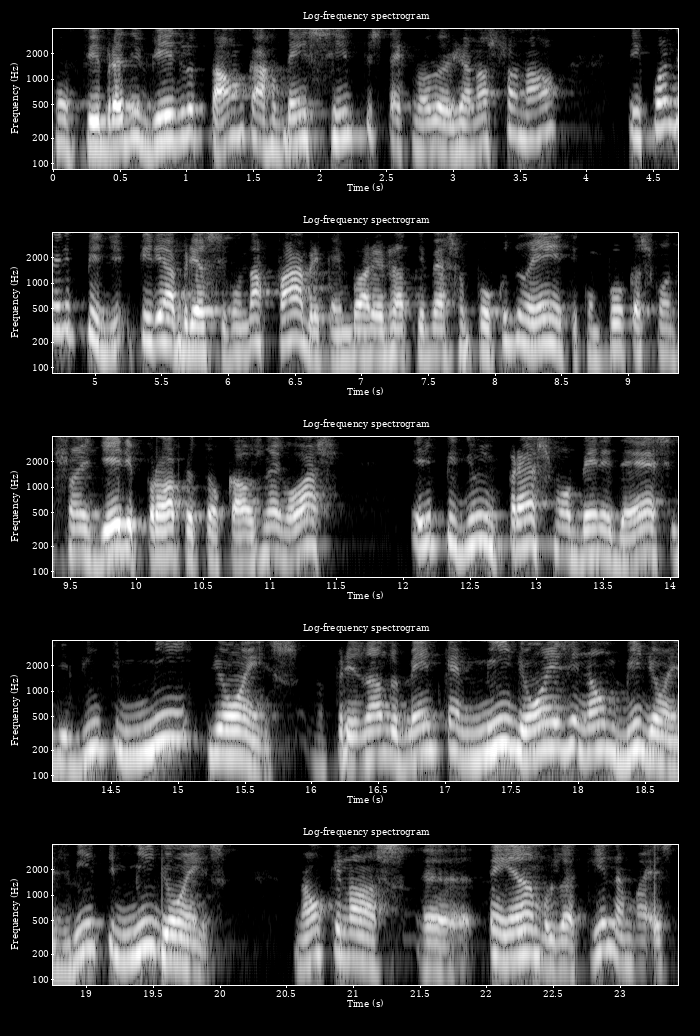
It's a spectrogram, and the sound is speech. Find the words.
com fibra de vidro, tal, um carro bem simples, tecnologia nacional. E quando ele pedi, queria abrir a segunda fábrica, embora ele já tivesse um pouco doente, com poucas condições de ele próprio tocar os negócios, ele pediu um empréstimo ao BNDES de 20 milhões, frisando bem porque é milhões e não bilhões, 20 milhões. Não que nós é, tenhamos aqui, né, mas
